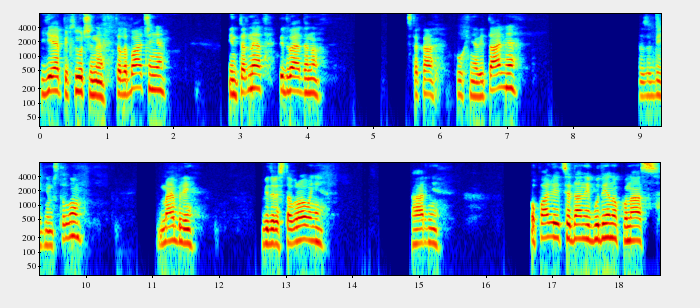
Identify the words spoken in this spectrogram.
Є підключене телебачення, інтернет підведено. Ось така кухня-вітальня з обіднім столом. Меблі відреставровані, гарні. Опалюється даний будинок у нас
